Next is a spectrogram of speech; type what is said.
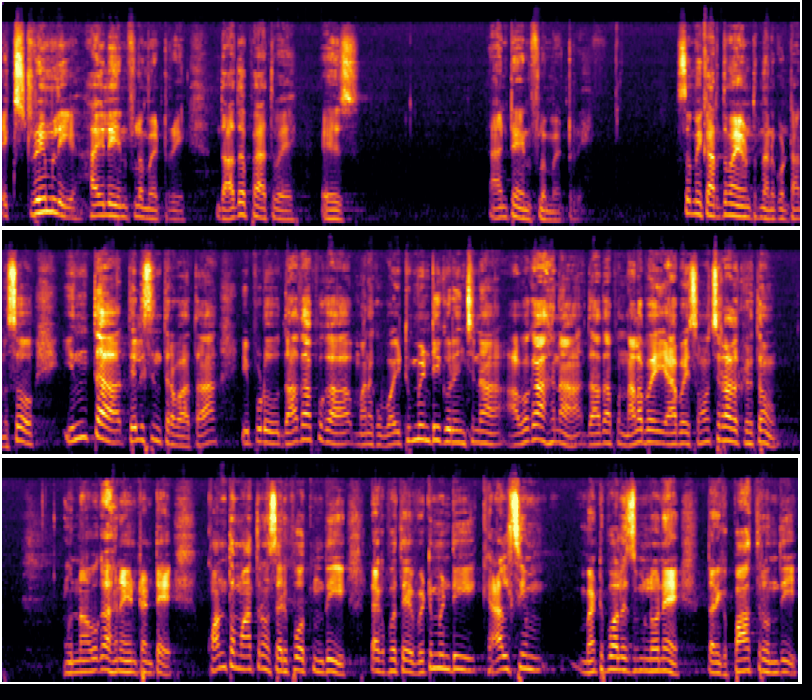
extremely highly inflammatory the other pathway is anti inflammatory so మీకు అర్థమై ఉంటుంది అనుకుంటాను. సో ఇంత తెలిసిన తర్వాత ఇప్పుడు దాదాపుగా మనకు వైటమిన్ డి గురించిన అవగాహన దాదాపు నలభై యాభై సంవత్సరాల క్రితం ఉన్న అవగాహన ఏంటంటే కొంత మాత్రం సరిపోతుంది. లేకపోతే విటమిన్ డి కాల్షియం మెటబాలిజంలోనే దానికి పాత్ర ఉంది.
